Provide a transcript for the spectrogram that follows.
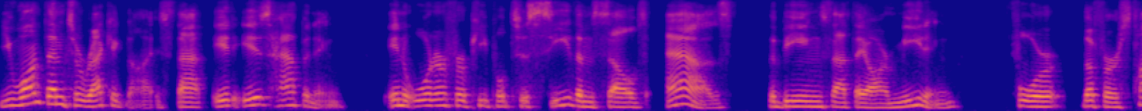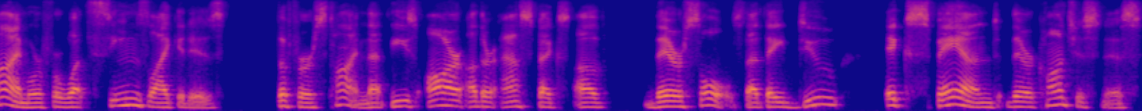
you want them to recognize that it is happening in order for people to see themselves as the beings that they are meeting for the first time or for what seems like it is the first time, that these are other aspects of their souls, that they do expand their consciousness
